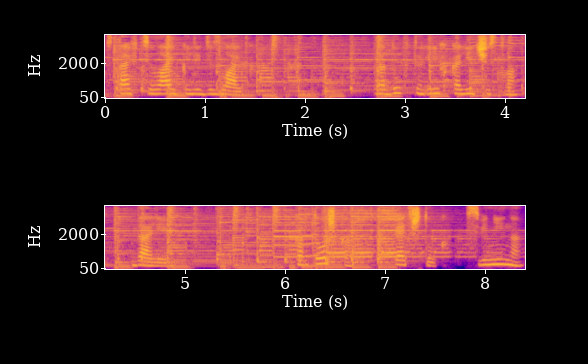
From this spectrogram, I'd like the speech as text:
ставьте лайк или дизлайк. Продукты и их количество, далее. Картошка, 5 штук, свинина,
